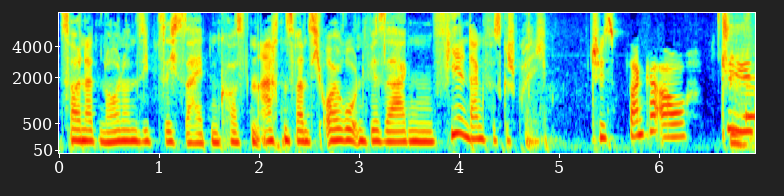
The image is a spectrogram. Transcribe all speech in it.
279 Seiten kosten 28 Euro und wir sagen vielen Dank fürs Gespräch. Tschüss. Danke auch. Tschüss.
